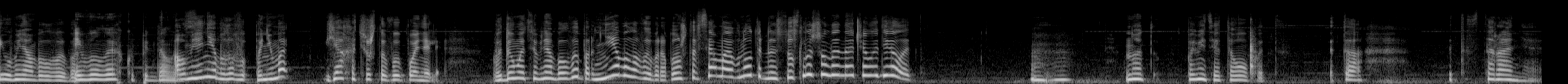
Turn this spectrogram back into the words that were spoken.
И у меня был выбор. І ви легко піддалися. А у меня не было выбора. Понимаете? Я хочу, чтобы вы поняли. Вы думаете, у меня был выбор? Не было выбора, потому что вся моя внутренность услышала и начала делать. Мгм. Но это, поймите, это опыт. Это, это старание.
